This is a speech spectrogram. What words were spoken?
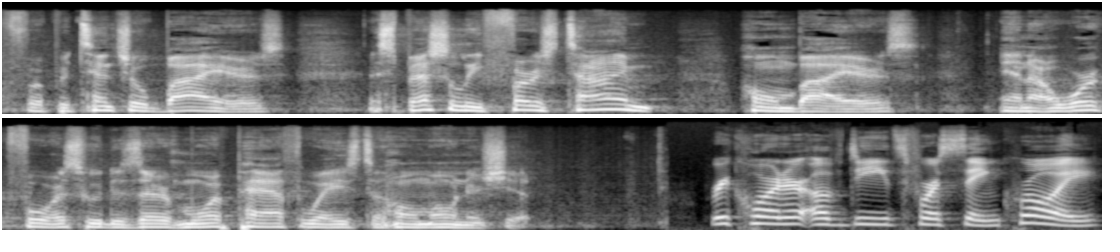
for potential buyers, especially first time home buyers, and our workforce who deserve more pathways to home ownership. Recorder of Deeds for St. Croix,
